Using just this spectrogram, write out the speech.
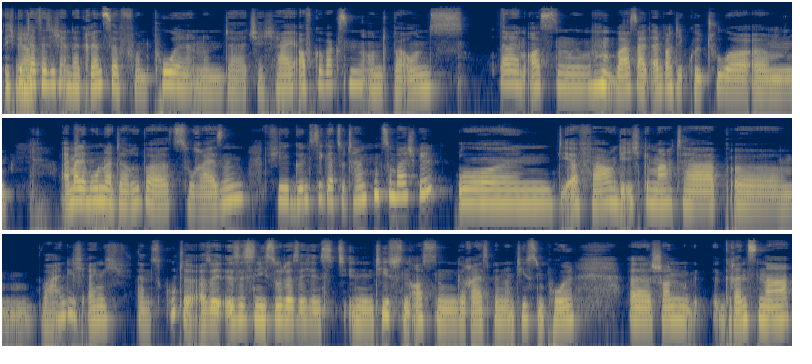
Ich bin ja. tatsächlich an der Grenze von Polen und der Tschechei aufgewachsen und bei uns da im Osten war es halt einfach die Kultur, ähm, einmal im Monat darüber zu reisen, viel günstiger zu tanken zum Beispiel. Und die Erfahrung, die ich gemacht habe, ähm, war eigentlich eigentlich ganz gute. Also es ist nicht so, dass ich ins, in den tiefsten Osten gereist bin und tiefsten Polen, äh, schon grenznah.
